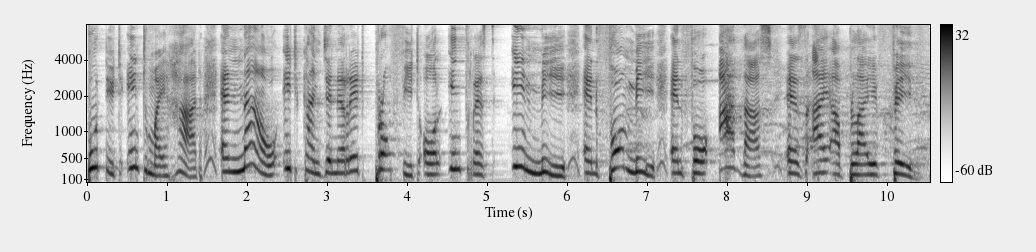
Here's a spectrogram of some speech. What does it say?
put it into my heart. And now it can generate profit or interest in me and for me and for others as I apply faith.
